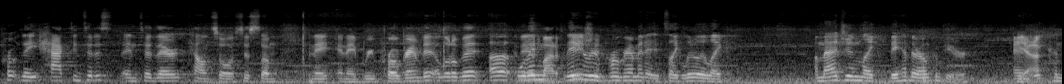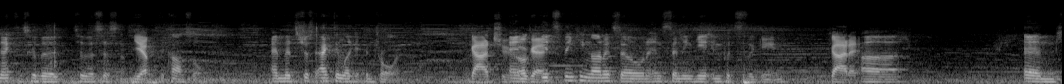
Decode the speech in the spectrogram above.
pro- they hacked into this into their console system and they and they reprogrammed it a little bit. Uh, well, they didn't, they didn't reprogram it. It's like literally like, imagine like they had their own computer, and Yeah. it connected to the to the system, Yep. the console, and it's just acting like a controller. Got you. And okay. it's thinking on its own and sending ga- inputs to the game. Got it. uh, and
